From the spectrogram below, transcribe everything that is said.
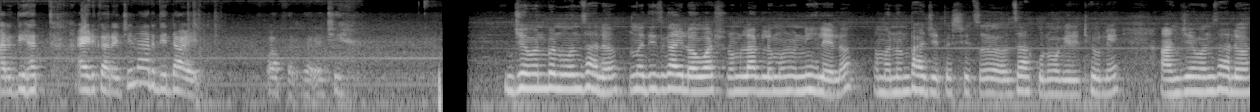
अर्धी हात ॲड करायची आणि अर्धी डाळीत वापर करायची. जेवण बनवून झालं. मध्येच गायला वॉशरूम लागलं म्हणून नेलेलं. म्हणून भाजी तशीच झाकून वगैरे ठेवले. आणि जेवण झालं.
